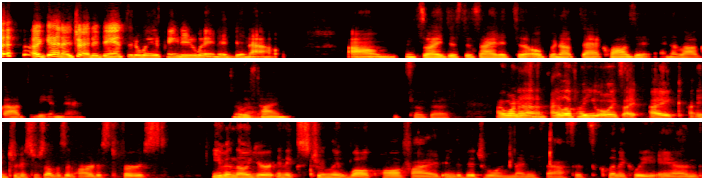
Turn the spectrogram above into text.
that. Again, I tried to dance it away, paint it away, and it did not help. Um, and so I just decided to open up that closet and allow God to be in there. It yeah. was time. It's so good. I want to, I love how you always, I, I introduce yourself as an artist first, even though you're an extremely well qualified individual in many facets, clinically and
